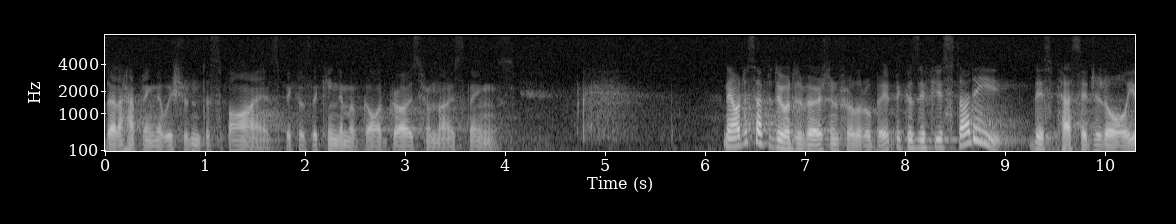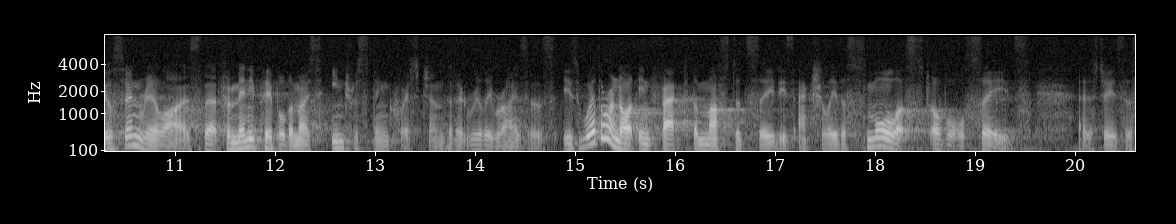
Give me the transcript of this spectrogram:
that are happening that we shouldn't despise because the kingdom of God grows from those things. Now, I just have to do a diversion for a little bit because if you study this passage at all, you'll soon realise that for many people, the most interesting question that it really raises is whether or not, in fact, the mustard seed is actually the smallest of all seeds, as Jesus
